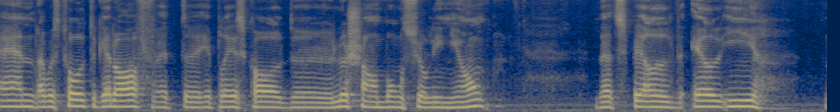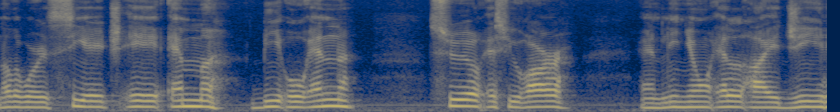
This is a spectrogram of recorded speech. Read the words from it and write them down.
And I was told to get off at uh, a place called uh, Le Chambon-sur-Lignon. That's spelled L-E, in other words, C-H-A-M-B-O-N, sur, S-U-R, and Lignon, L-I-G-N-O-N.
